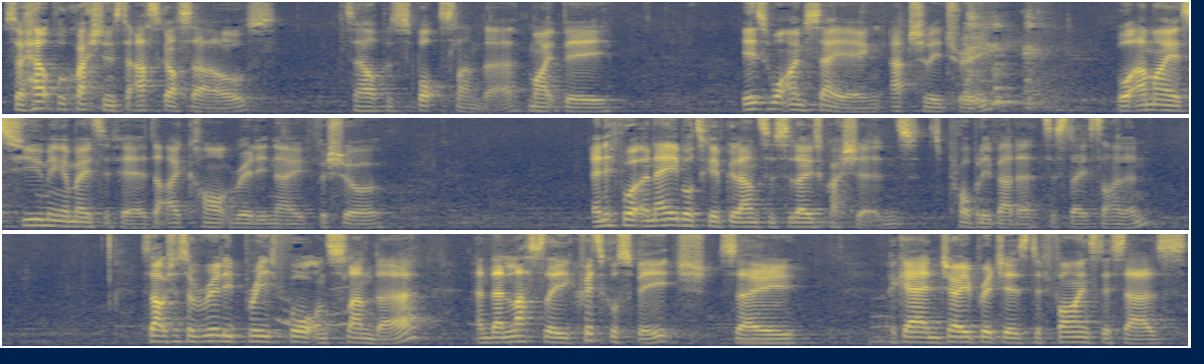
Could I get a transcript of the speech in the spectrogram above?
So, helpful questions to ask ourselves to help us spot slander might be Is what I'm saying actually true? Or am I assuming a motive here that I can't really know for sure? And if we're unable to give good answers to those questions, it's probably better to stay silent. So that was just a really brief thought on slander. And then lastly, critical speech. So Again, Jerry Bridges defines this as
